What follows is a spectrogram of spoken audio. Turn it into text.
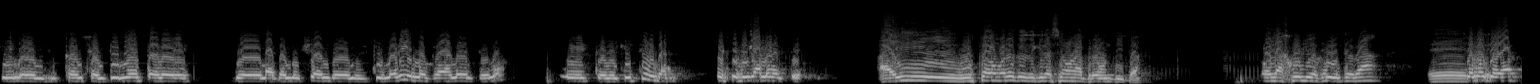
sin el consentimiento de, la conducción del kirchnerismo, claramente, ¿no? Este, de Cristina, específicamente. Ahí, Gustavo Moreto, te quiero hacer una preguntita. Hola, Julio, ¿cómo te va? Eh, ¿Cómo te va?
